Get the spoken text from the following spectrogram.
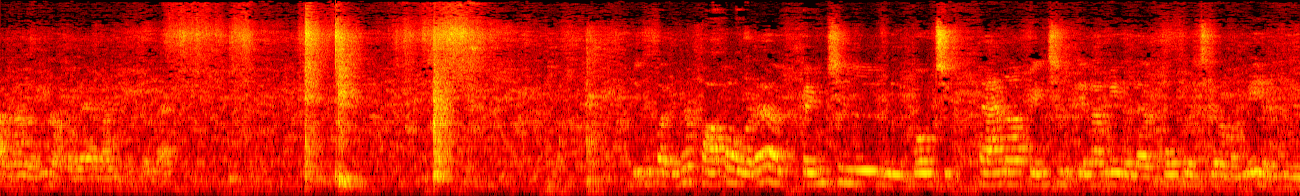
அதனால வந்து நான் இப்போ வேறு வாங்கி கொடுத்துருவேன் இது பார்த்தீங்கன்னா பாப்பாவோட பென்சில் பவுச்சு பேனா பென்சில் எல்லாமே இதில் போட்டு வச்சுக்கிற மம்மி எனக்கு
